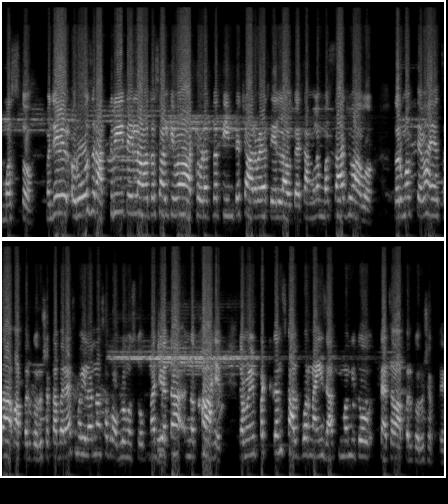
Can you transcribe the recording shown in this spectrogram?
मस्त. म्हणजे रोज रात्री तेल लावत असाल किंवा आठवड्यातनं तीन ते चार वेळा तेल लावताय चांगलं मसाज व्हावं तर मग तेव्हा याचा वापर करू शकता. बऱ्याच महिलांना असा प्रॉब्लेम असतो. माझी आता नख आहेत त्यामुळे पटकन स्काल्पवर नाही जात मग मी तो त्याचा वापर करू शकते.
